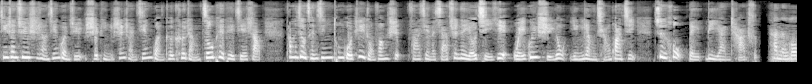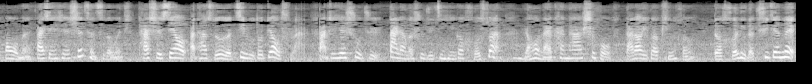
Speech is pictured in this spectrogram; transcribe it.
金山区市场监管局食品生产监管科科长邹佩佩介绍，他们就曾经通过这种方式发现了辖区内有企业违规使用营养强化剂，最后被立案查处。它能够帮我们发现一些深层次的问题，它是先要把它所有的记录都调出来，把这些数据大量的数据进行一个核算，然后来看它是否达到一个平衡的合理的区间内，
